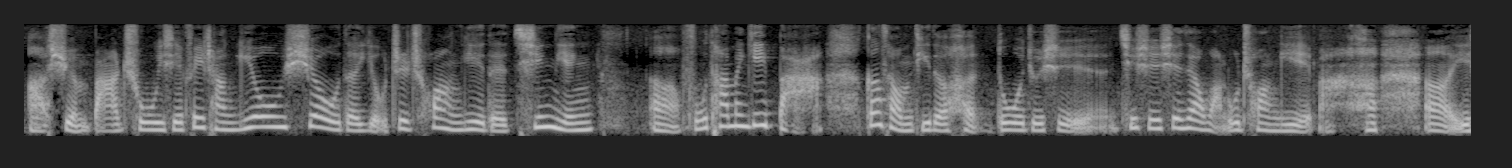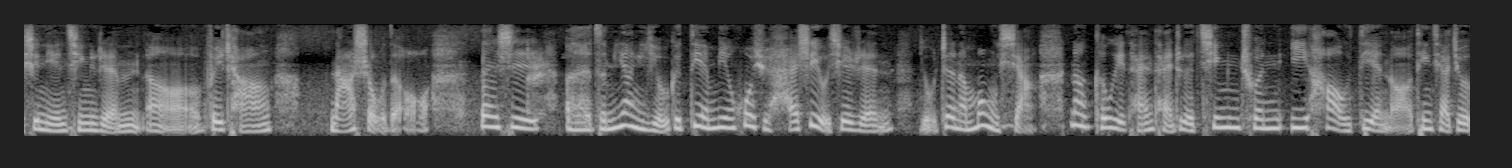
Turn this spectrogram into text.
啊选拔出一些非常优秀的有志创业的青年，呃，扶他们一把。刚才我们提的很多，就是其实现在网络创业嘛，呃，也是年轻人呃非常拿手的哦。但是呃，怎么样有一个店面，或许还是有些人有这样的梦想。那可不可以谈一谈这个青春一号店哦？听起来就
